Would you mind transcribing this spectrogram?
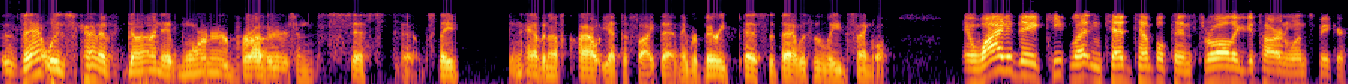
That was kind of done at Warner Brothers insistence. They didn't have enough clout yet to fight that, and they were very pissed that that was the lead single. And why did they keep letting Ted Templeman throw all the guitar in one speaker?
